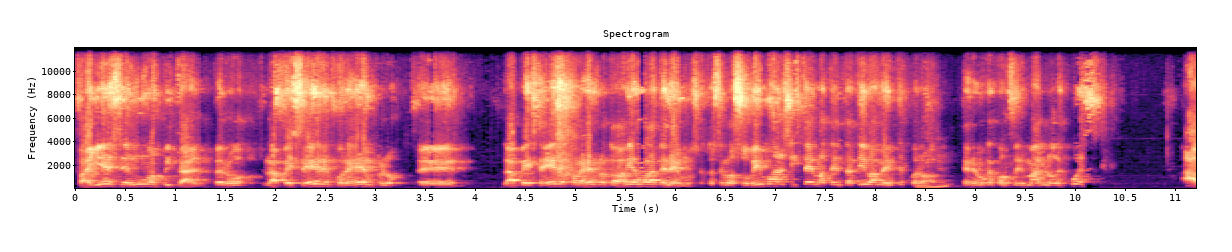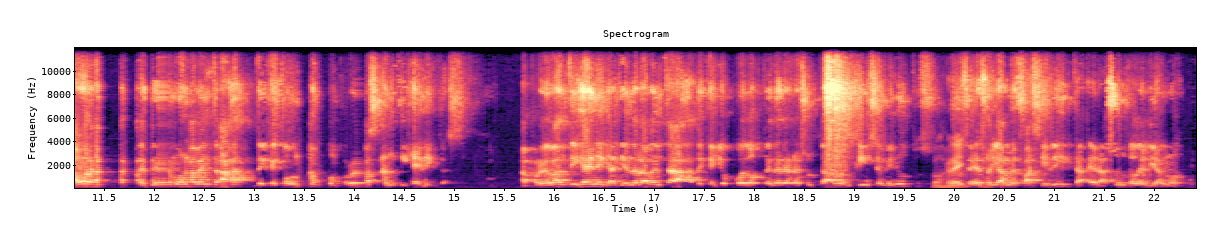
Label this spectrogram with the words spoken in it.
fallece en un hospital, pero la PCR, por ejemplo, eh, la PCR, por ejemplo, todavía no la tenemos. Entonces lo subimos al sistema tentativamente, pero tenemos que confirmarlo después. Ahora tenemos la ventaja de que contamos con pruebas antigénicas. La prueba antigénica tiene la ventaja de que yo puedo obtener el resultado en 15 minutos. Correcto. eso ya me facilita el asunto del diagnóstico.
